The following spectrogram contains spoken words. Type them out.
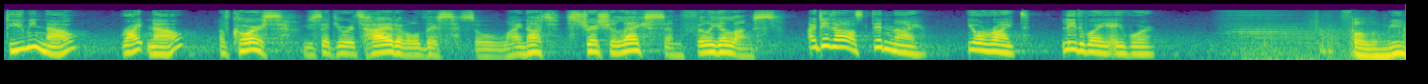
Do you mean now? Right now? Of course. You said you were tired of all this, so why not? Stretch your legs and fill your lungs. I did ask, didn't I? You're right. Lead the way, Eivor. Follow me.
